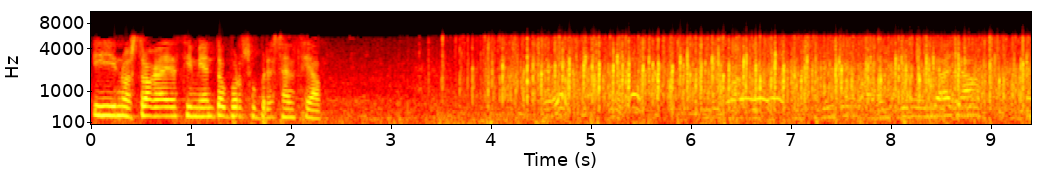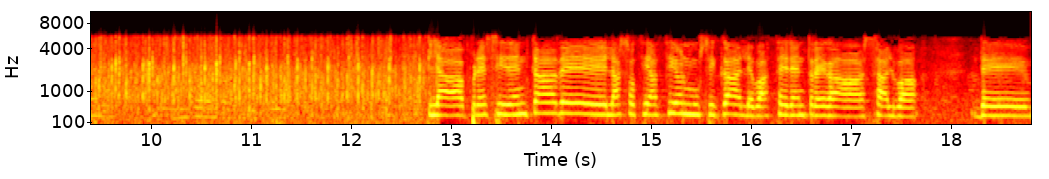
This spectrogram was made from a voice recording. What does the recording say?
y nuestro agradecimiento por su presencia. La presidenta de la Asociación Musical le va a hacer entrega a Salva de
